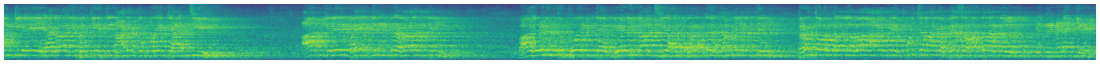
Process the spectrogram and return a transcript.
ஆங்கிலேய ஏகாதிபத்தியத்தின் அடக்குமுறைக்கு அஞ்சி ஆண்களே பயந்து நின்ற காலத்தில் வாழெடுத்து போரிட்ட வேலு காட்சியார் பிறந்த தமிழகத்தில் பிறந்தவர்கள் அல்லவா ஆகவே கூச்சலாக பேச வந்தார்கள் என்று நினைக்கிறேன்.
